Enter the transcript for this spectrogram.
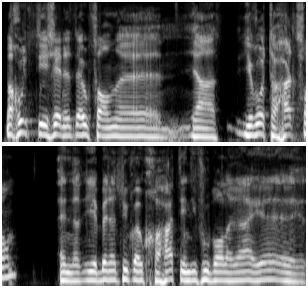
Maar goed, je zei het ook van, ja, je wordt er hard van. En je bent natuurlijk ook gehard in die voetballerij.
